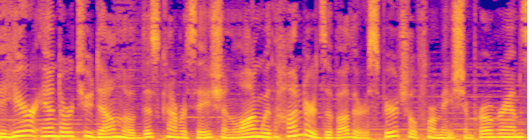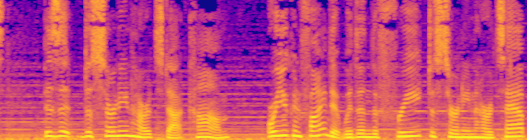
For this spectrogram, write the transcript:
To hear and or to download this conversation along with hundreds of other spiritual formation programs, visit discerninghearts.com or you can find it within the free Discerning Hearts app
